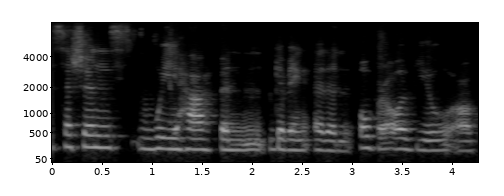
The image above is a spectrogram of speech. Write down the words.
sessions, we have been giving an overall view of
